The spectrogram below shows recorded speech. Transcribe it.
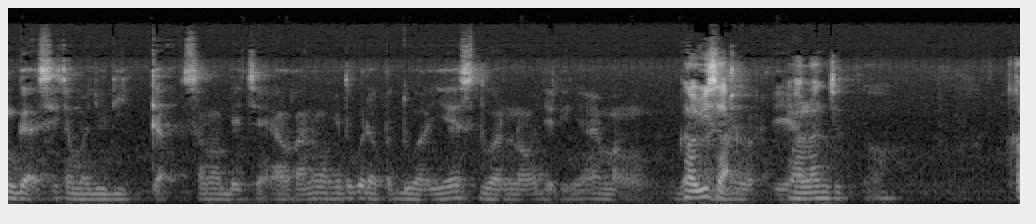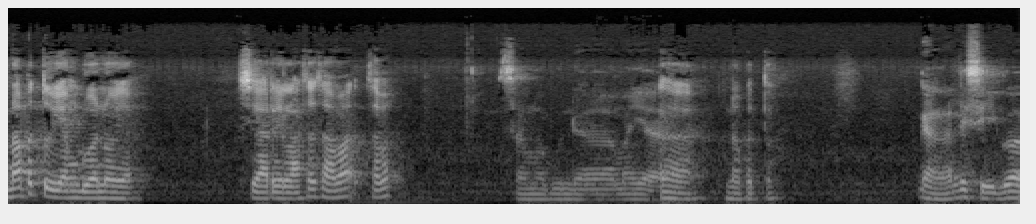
Enggak sih sama Judika sama BCL karena waktu itu gue dapet dua yes dua no jadinya emang Gak bisa. Iya. Nggak lanjut. Oh. Kenapa tuh yang dua no ya? Si Ari Lasso sama siapa? Sama Bunda Maya. Eh, kenapa tuh? Gak ngerti sih gue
